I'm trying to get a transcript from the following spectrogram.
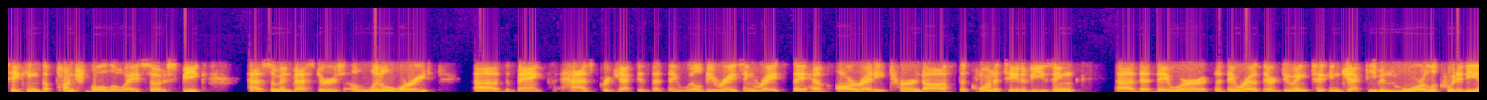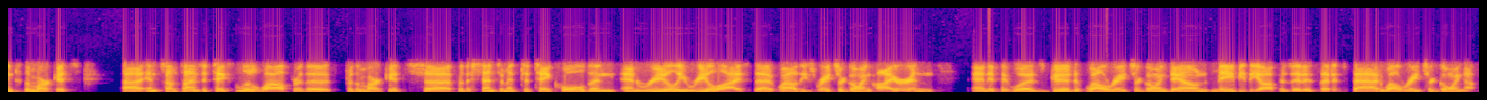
taking the punch bowl away, so to speak, has some investors a little worried. Uh, the bank has projected that they will be raising rates. They have already turned off the quantitative easing uh, that they were that they were out there doing to inject even more liquidity into the markets. Uh, and sometimes it takes a little while for the for the markets uh, for the sentiment to take hold and and really realize that wow these rates are going higher and And if it was good while rates are going down, maybe the opposite is that it's bad while rates are going up.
